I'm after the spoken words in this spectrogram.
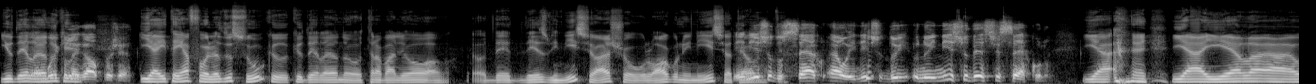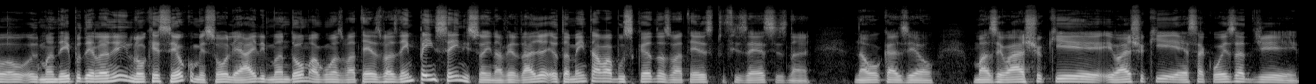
E o Delano. É muito que... legal o projeto. E aí tem a Folha do Sul, que, que o Delano trabalhou de, desde o início, acho, ou logo no início. Até início o... do século. É, o início do, no início deste século. E, a, e aí ela, eu mandei pro Delano e enlouqueceu, começou a olhar, ele mandou algumas matérias, mas nem pensei nisso aí. Na verdade, eu também estava buscando as matérias que tu fizesses na, na ocasião. Mas eu acho que eu acho que essa coisa de,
